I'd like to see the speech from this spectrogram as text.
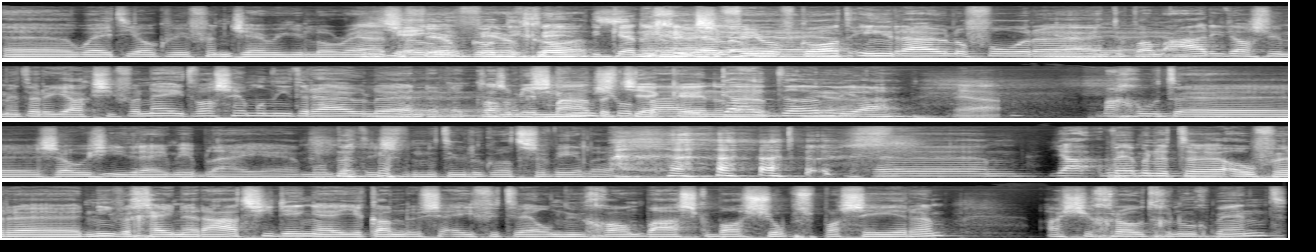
uh, hoe heet hij ook weer van Jerry Lorenzo? Ja, Fear of God. Die, God. die, kennen ging ze Fear of God inruilen voor... Uh, en toen kwam Adidas weer met een reactie van... nee, het was helemaal niet ruilen. en dat was om je maat te checken. Kijk dan, ja. ja. Maar goed, uh, zo is iedereen weer blij, hè? want dat is natuurlijk wat ze willen. uh, ja, we hebben het uh, over uh, nieuwe generatie dingen. Je kan dus eventueel nu gewoon basketbalshops passeren als je groot genoeg bent.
